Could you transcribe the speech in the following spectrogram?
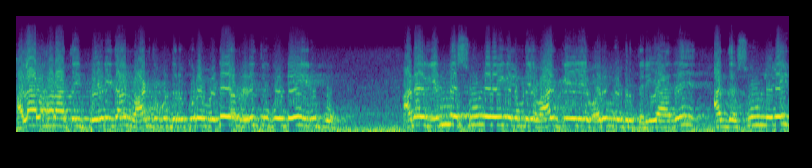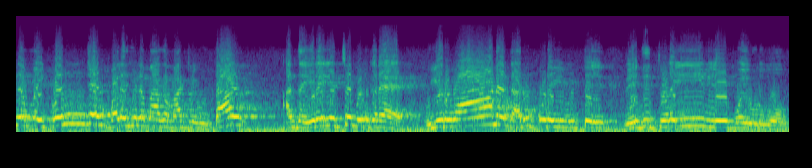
ஹலால் ஹராத்தை பேணிதான் வாழ்ந்து கொண்டிருக்கிறோம் என்று நாம் நினைத்துக் கொண்டே இருப்போம். ஆனால் என்ன சூழ்நிலைகள் நம்முடைய வாழ்க்கையிலே வரும் என்று தெரியாது. அந்த சூழ்நிலை நம்மை கொஞ்சம் பலகீனமாக மாற்றிவிட்டால் அந்த இரையச்சம் என்கிற உயர்வான அந்த அருப்புடையை விட்டு வெகு தொலைவிலே போய் விடுவோம்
